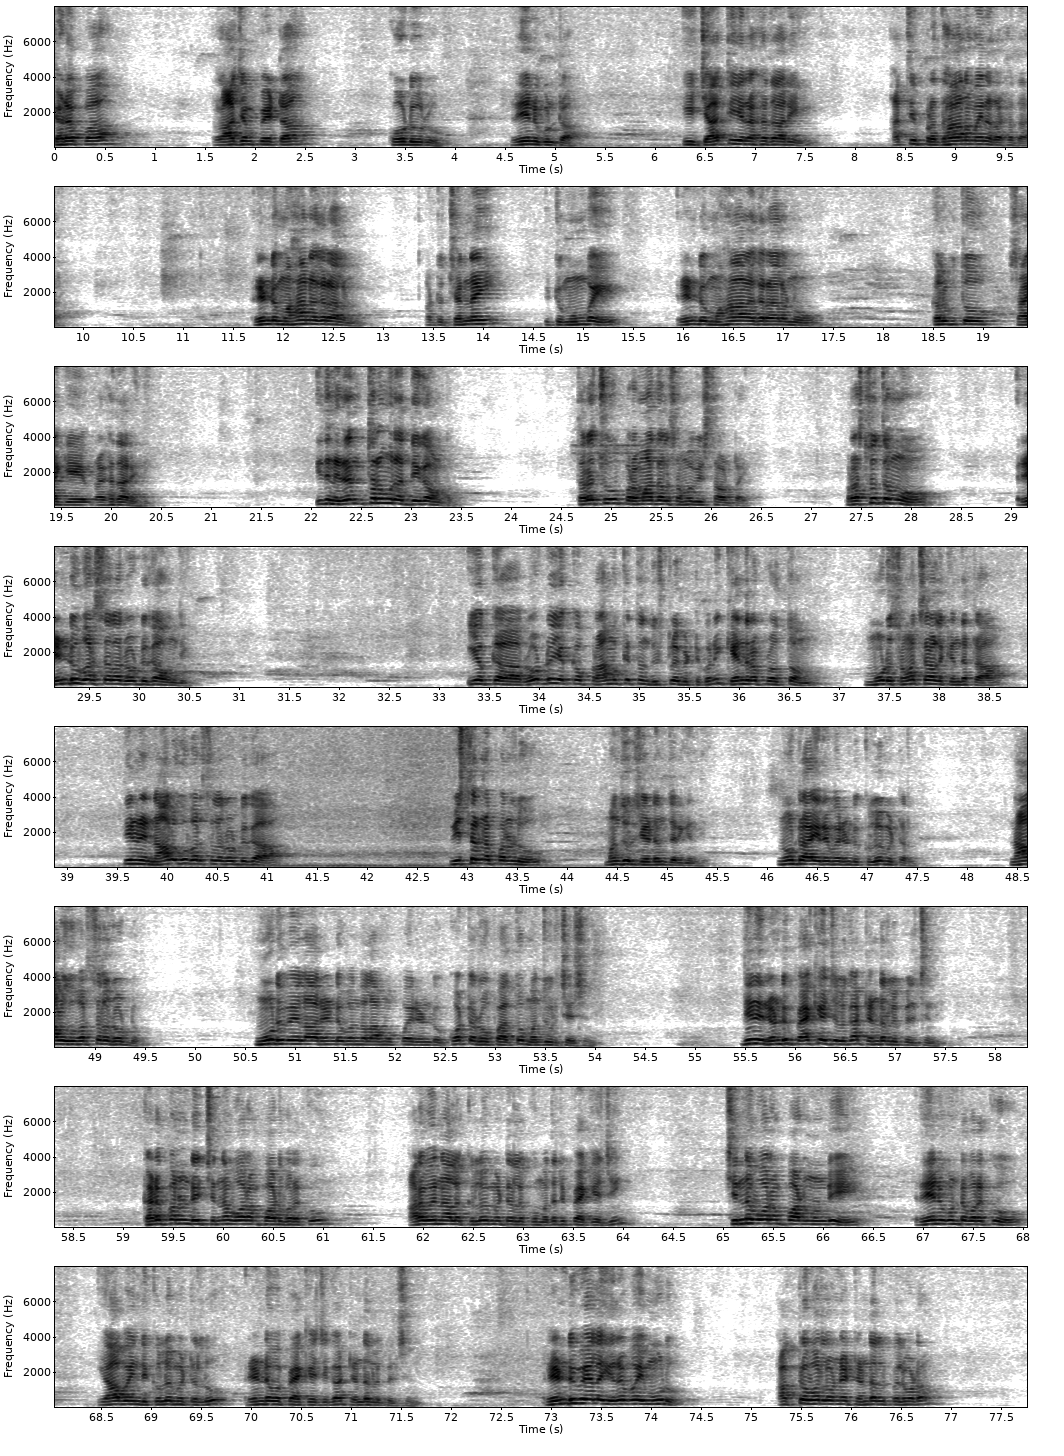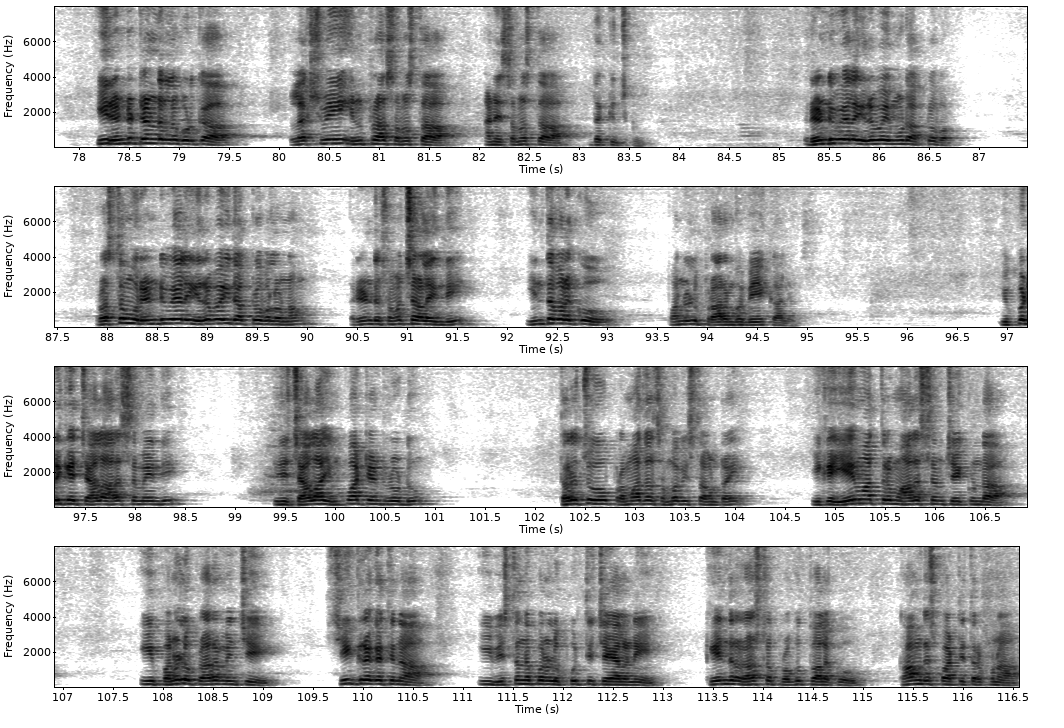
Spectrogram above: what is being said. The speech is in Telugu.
కడప రాజంపేట కోడూరు రేణిగుంట ఈ జాతీయ రహదారి అతి ప్రధానమైన రహదారి. రెండు మహానగరాలను అటు చెన్నై ఇటు ముంబై రెండు మహానగరాలను కలుపుతూ సాగే రహదారి ఇది. ఇది నిరంతరం రద్దీగా ఉంటుంది. తరచూ ప్రమాదాలు సంభవిస్తూ ఉంటాయి. ప్రస్తుతము రెండు వరుసల రోడ్డుగా ఉంది. ఈ యొక్క రోడ్డు యొక్క ప్రాముఖ్యతను దృష్టిలో పెట్టుకొని కేంద్ర ప్రభుత్వం మూడు సంవత్సరాల కిందట దీనిని నాలుగు వరుసల రోడ్డుగా విస్తరణ పనులు మంజూరు చేయడం జరిగింది. నూట ఇరవై రెండు కిలోమీటర్లు. నాలుగు వరుసల రోడ్డు మూడు వేల రెండు వందల ముప్పై రెండు కోట్ల రూపాయలతో మంజూరు చేసింది. దీని రెండు ప్యాకేజీలుగా టెండర్లు పిలిచింది. కడప నుండి చిన్న ఓరంపాడు వరకు అరవై నాలుగు కిలోమీటర్లకు మొదటి ప్యాకేజీ చిన్న ఓరంపాడు నుండి రేణుగుంట వరకు యాభై ఎనిమిది కిలోమీటర్లు రెండవ ప్యాకేజీగా టెండర్లు పిలిచింది. రెండు వేల ఇరవై మూడు అక్టోబర్లోనే టెండర్లు పిలవడం ఈ రెండు టెండర్లను కూడా లక్ష్మీ ఇన్ఫ్రా సంస్థ అనే సంస్థ దక్కించుకుంది. రెండు వేల ఇరవై మూడు అక్టోబర్ ప్రస్తుతం రెండు వేల ఇరవై ఐదు అక్టోబర్లో ఉన్నాం. రెండు సంవత్సరాలైంది. ఇంతవరకు పనులు ప్రారంభమే కాలేదు. ఇప్పటికే చాలా ఆలస్యమైంది. ఇది చాలా ఇంపార్టెంట్ రోడ్డు. తరచూ ప్రమాదాలు సంభవిస్తూ ఉంటాయి. ఇక ఏమాత్రం ఆలస్యం చేయకుండా ఈ పనులు ప్రారంభించి శీఘ్రగతిన ఈ విస్తరణ పనులు పూర్తి చేయాలని కేంద్ర రాష్ట్ర ప్రభుత్వాలకు కాంగ్రెస్ పార్టీ తరఫున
